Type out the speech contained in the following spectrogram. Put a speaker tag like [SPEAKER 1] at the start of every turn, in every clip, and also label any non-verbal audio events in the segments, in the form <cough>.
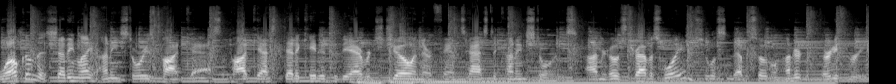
[SPEAKER 1] Welcome to Shedding Light Hunting Stories Podcast, a podcast dedicated to the average Joe and their fantastic hunting stories. I'm your host, Travis Williams. You listen to episode 133.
